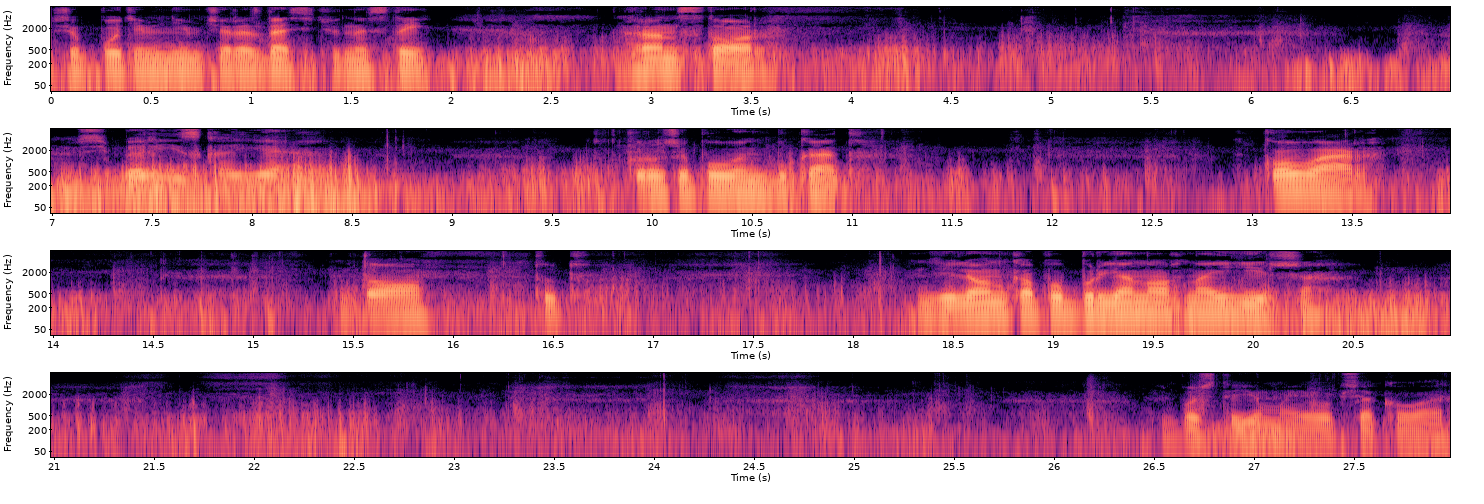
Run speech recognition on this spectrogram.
щоб потім днів через 10 внести Grand Star. Ось і берізка є. Тут, коротше, повен букет. Ковар. Да, тут ділянка по бур'янах найгірша. Бачите, йомає, взагалі ковар.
